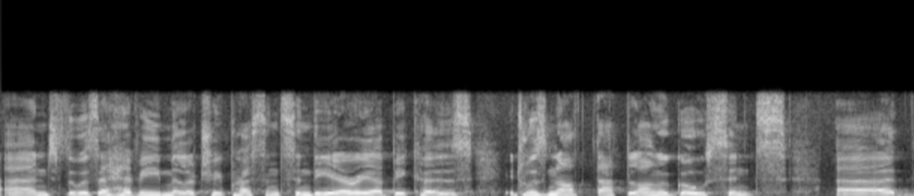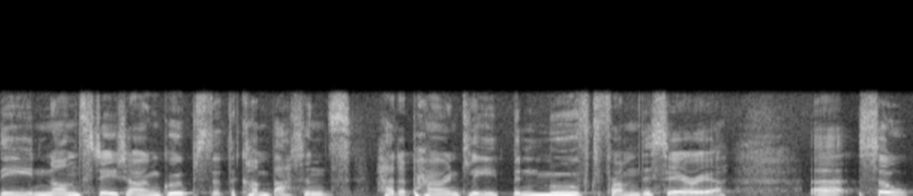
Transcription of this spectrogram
And there was a heavy military presence in the area because it was not that long ago since uh, the non-state armed groups that the combatants had apparently been moved from this area. Uh, so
